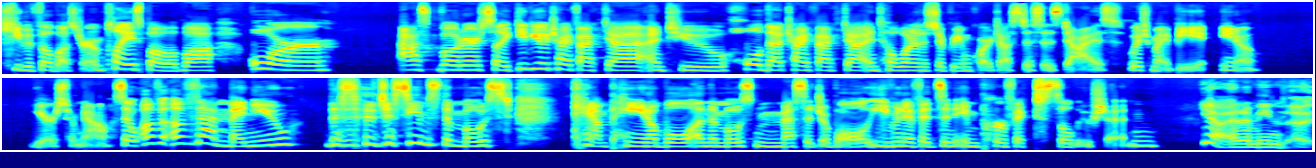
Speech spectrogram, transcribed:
keep the filibuster in place, blah, blah, blah, or ask voters to like give you a trifecta and to hold that trifecta until one of the Supreme Court justices dies, which might be, you know, years from now. So of of that menu, this just seems the most campaignable and the most messageable, even if it's an imperfect solution. Yeah, and I mean, uh,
